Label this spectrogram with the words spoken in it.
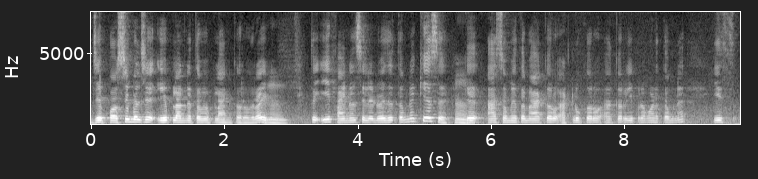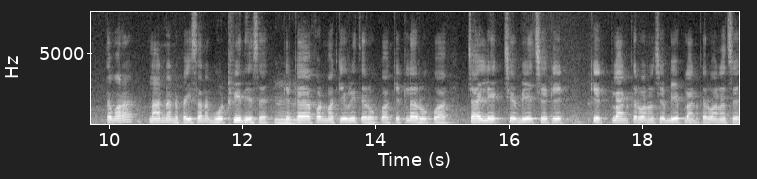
જે પોસિબલ છે એ પ્લાનને તમે પ્લાન કરો રાઈટ. તો એ ફાઇનાન્શિયલ એડવાઇઝર તમને કહેશે કે આ સમયે તમે આ કરો આટલું કરો આ કરો એ પ્રમાણે તમને એ તમારા પ્લાન અને પૈસાને ગોઠવી દેશે કે કયા ફંડમાં કેવી રીતે રોકવા કેટલા રોકવા ચાઇલ્ડ એક છે બે છે કે કે પ્લાન કરવાનો છે બે પ્લાન કરવાના છે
